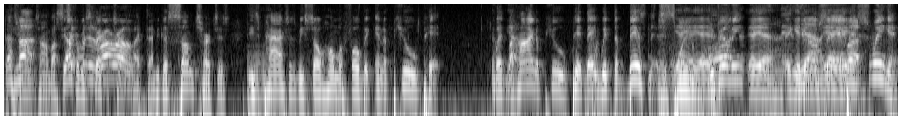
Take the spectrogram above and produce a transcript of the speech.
That's Nah. what I'm talking about. See, I can respect a church Roro? like that because some churches, these Mhm. pastors be so homophobic in a pew pit, but Yeah. behind the pew pit, they with the business. They Yeah. Yeah. Yeah. You feel me? Yeah, yeah. They get you know down. what I'm Yeah, saying? yeah, yeah. Swinging.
